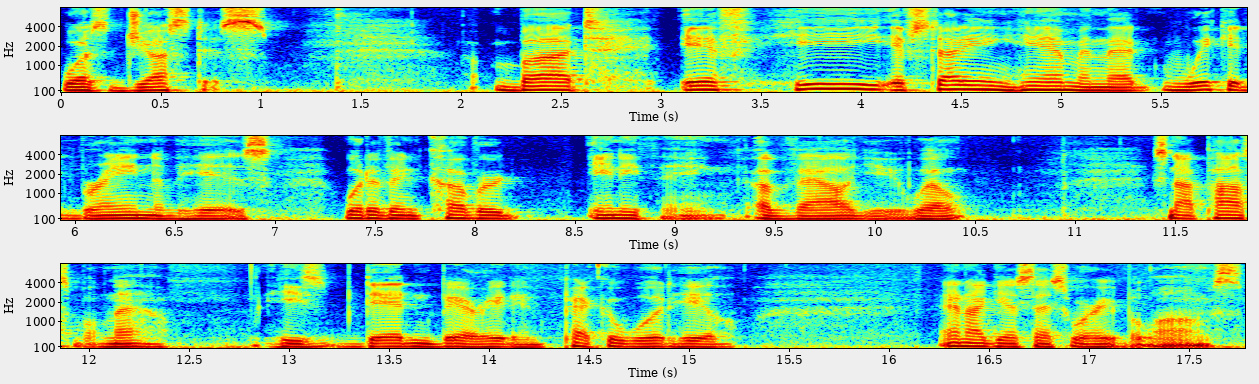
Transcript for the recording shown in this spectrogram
was justice. But if he, if studying him and that wicked brain of his would have uncovered anything of value, well, it's not possible now. He's dead and buried in Peckerwood Hill and I guess that's where he belongs.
